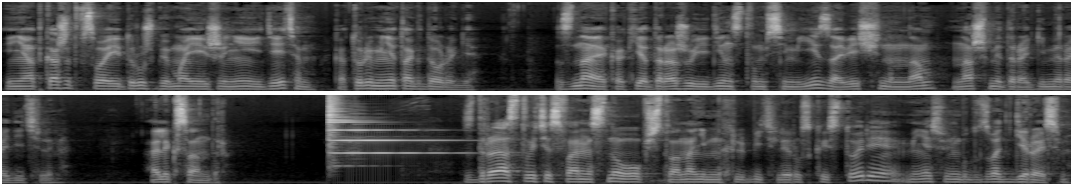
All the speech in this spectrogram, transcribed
и не откажет в своей дружбе моей жене и детям, которые мне так дороги, зная, как я дорожу единством семьи, завещанным нам нашими дорогими родителями. Александр. Здравствуйте, с вами снова Общество анонимных любителей русской истории. Меня сегодня будут звать Герасим.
